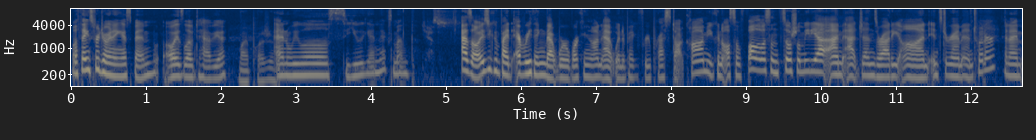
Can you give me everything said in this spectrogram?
Well, thanks for joining us, Ben. Always love to have you. My pleasure. And we will see you again next month. yes. As always, you can find everything that we're working on at winnipegfreepress.com. You can also follow us on social media. I'm at Jen Zoratti on Instagram and Twitter. And I'm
